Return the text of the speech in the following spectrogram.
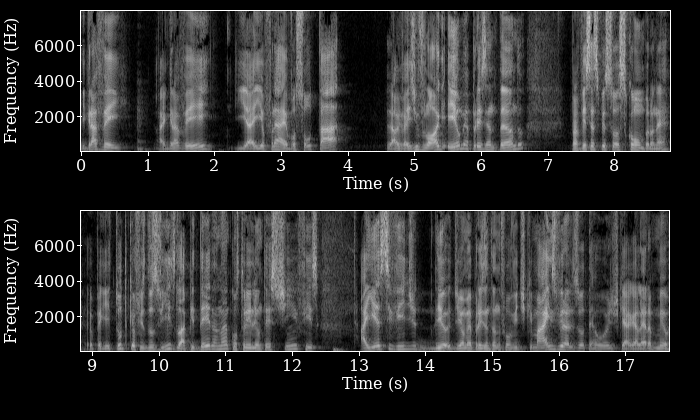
e gravei. Aí gravei e aí eu falei, ah, eu vou soltar ao invés de vlog, eu me apresentando para ver se as pessoas compram, né? Eu peguei tudo que eu fiz dos vídeos, lapidei, né, construí ali um textinho e fiz. Aí esse vídeo de, de eu me apresentando foi o vídeo que mais viralizou até hoje, que a galera, meu,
